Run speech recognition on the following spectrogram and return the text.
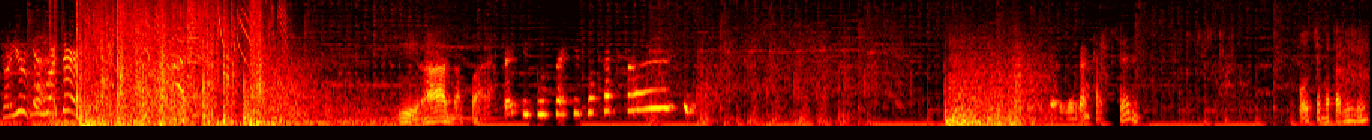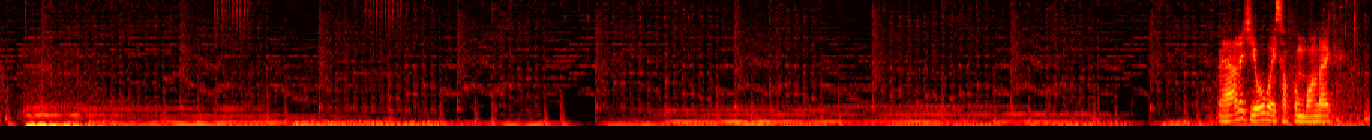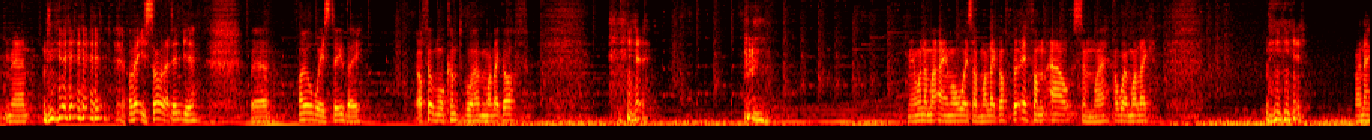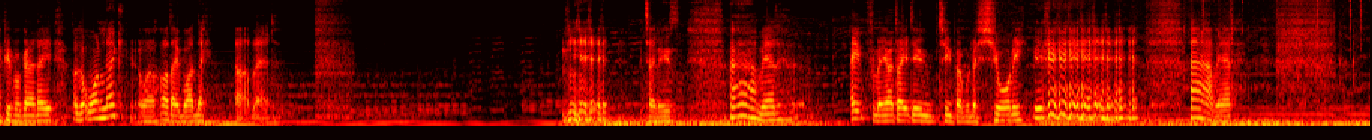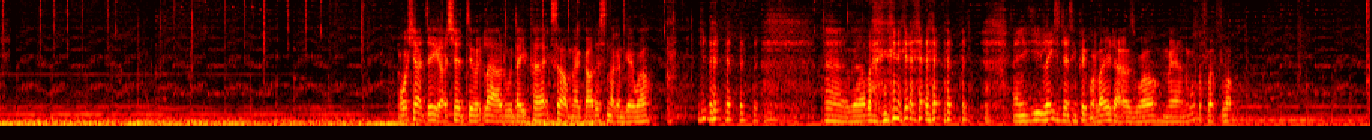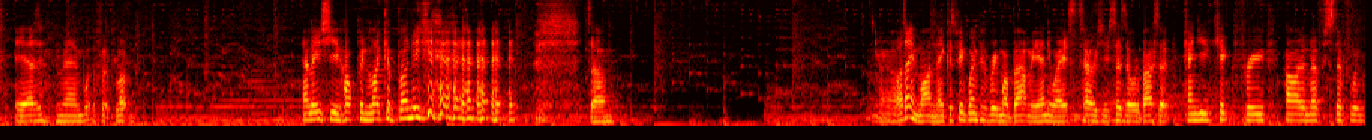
Got a uniform right there! Irada, pai. Quero jogar? Sério? Pô, tinha matado ninguém. Yeah, I literally always hop on one leg. Man. I bet you saw that, didn't you? Yeah, I always do though. I feel more comfortable having my leg off. I when I'm at aim, I always have my leg off, but if I'm out somewhere, I wear my leg. I know people are gonna say, I got one leg? Well, I don't mind, they. Oh, man. Potatoes. Ah, man. Hopefully, I don't do too bad with a shorty. ah, man. What should I do? I should do it loud with no perks. Oh my god, this is not going to go well. Ah, well. and you gents can pick my load out as well. Man, what the flip flop. Yeah, man, what the flip flop. At least you hopping like a bunny. Damn. Uh, I don't mind though, because people, when people read more about me anyway, it tells you, it says all about it. Can you kick through hard enough stuff with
